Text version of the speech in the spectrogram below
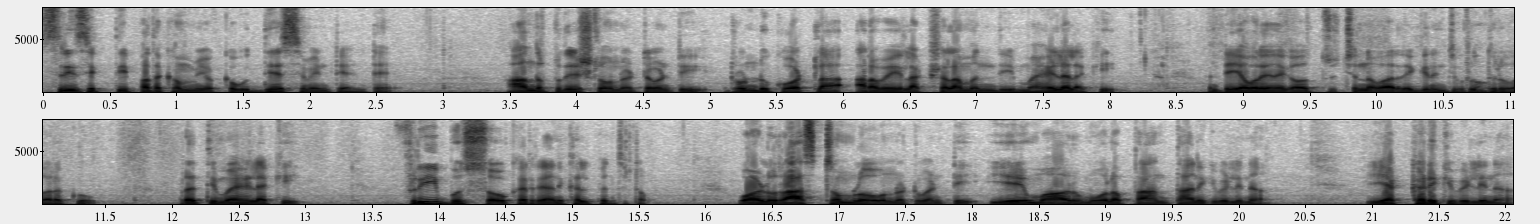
స్త్రీశక్తి పథకం యొక్క ఉద్దేశం ఏంటి అంటే ఆంధ్రప్రదేశ్లో ఉన్నటువంటి రెండు కోట్ల అరవై లక్షల మంది మహిళలకి అంటే ఎవరైనా కావచ్చు చిన్నవారి దగ్గర నుంచి వృద్ధుల వరకు ప్రతి మహిళకి ఫ్రీ బస్ సౌకర్యాన్ని కల్పించటం. వాళ్ళు రాష్ట్రంలో ఉన్నటువంటి ఏ మారుమూల ప్రాంతానికి వెళ్ళినా ఎక్కడికి వెళ్ళినా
